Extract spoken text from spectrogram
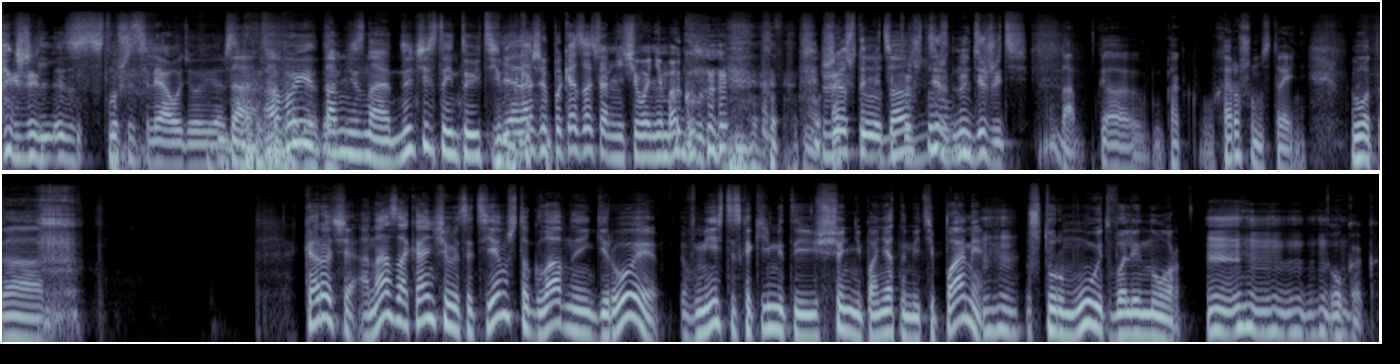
Также слушатели аудиоверсии. Да, а вы там, не знаю, ну чисто интуитивно. Я даже показать вам ничего не могу. Так Жестами, типа, ну, держитесь. Ну Да, э, как в хорошем настроении. Вот. Э, Короче, она заканчивается тем, что главные герои вместе с какими-то еще непонятными типами Мгм. штурмуют Валинор. О как.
